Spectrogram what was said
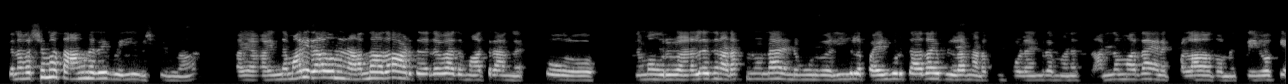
இத்தனை வருஷமா தாங்கினதே பெரிய விஷயம் தான் இந்த மாதிரி ஏதாவது ஒண்ணு நடந்தாதான் அடுத்த தடவை அதை மாத்துறாங்க. ஸோ நம்ம ஒரு நல்லது நடக்கணும்னா ரெண்டு மூணு வழிகளை பயிர் கொடுத்தாதான் இப்படி எல்லாம் நடக்கும் போலங்கிற மனசு. அந்த மாதிரிதான் எனக்கு இப்பெல்லாம் தோணுச்சு சரி ஓகே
